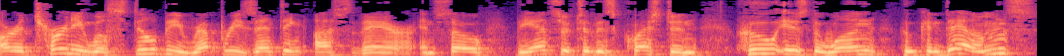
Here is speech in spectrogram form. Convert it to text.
our attorney will still be representing us there. And so the answer to this question, who is the one who condemns,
